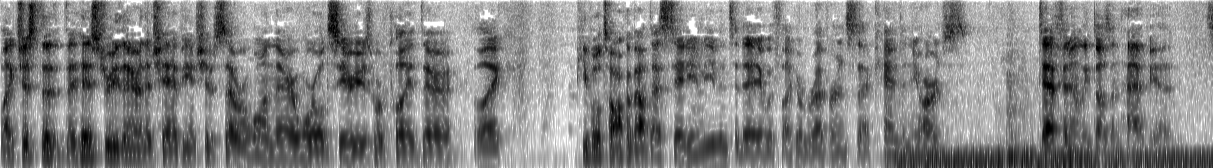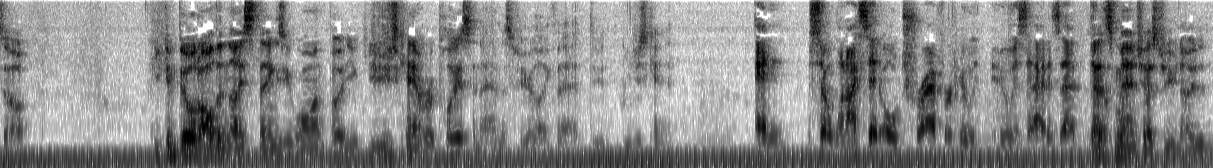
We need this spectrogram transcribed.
like just the the history there, the championships that were won there, World Series were played there. Like people talk about that stadium even today with like a reverence that Camden Yards definitely doesn't have yet. So You can build all the nice things you want, but you you just can't replace an atmosphere like that, dude. You just can't. And so when I said Old Trafford, who who is that? Is that That's Manchester United.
